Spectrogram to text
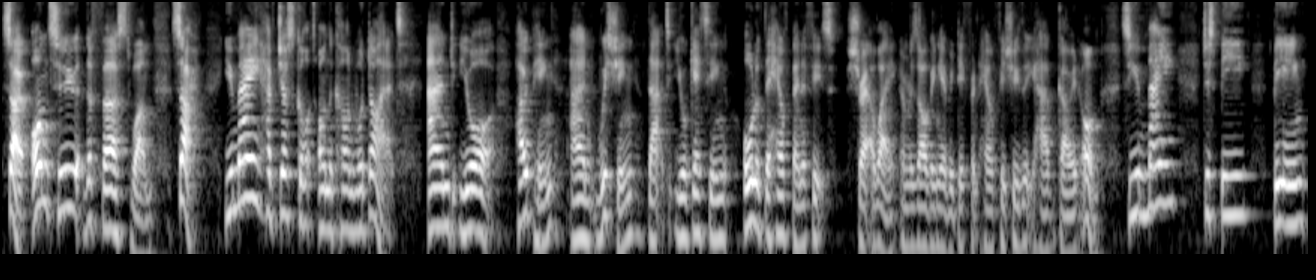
So, on to the first one. So, you may have just got on the carnivore diet and you're hoping and wishing that you're getting all of the health benefits straight away and resolving every different health issue that you have going on. So you may just be being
